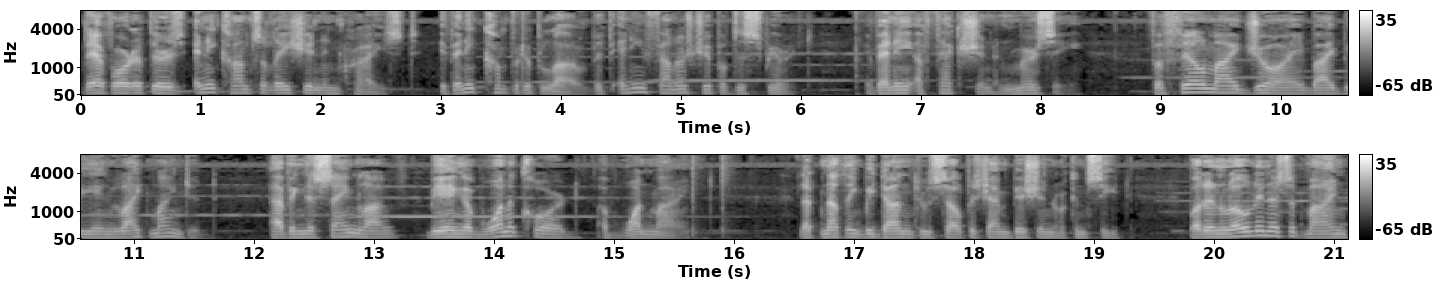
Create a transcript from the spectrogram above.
Therefore, if there is any consolation in Christ, if any comfort of love, if any fellowship of the Spirit, if any affection and mercy, fulfill my joy by being like-minded, having the same love, being of one accord, of one mind. Let nothing be done through selfish ambition or conceit, but in lowliness of mind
